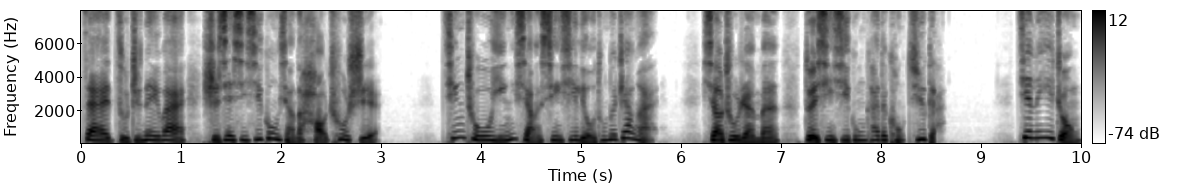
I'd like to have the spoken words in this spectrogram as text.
在组织内外实现信息共享的好处是，清除影响信息流通的障碍。消除人们对信息公开的恐惧感，建立一种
